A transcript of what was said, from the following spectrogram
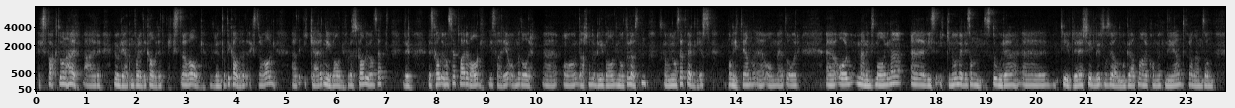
X-faktoren her er muligheten for det de kaller et ekstravalg. Og grunnen til at de kaller det et ekstravalg, er at det ikke er et nyvalg. For det skal uansett eller det skal uansett være valg i Sverige om et år. Og dersom det blir valg nå til høsten, skal man uansett velges på nytt igjen om et år. Og meningsmålingene viser ikke noen veldig sånn store, tydelige skiller. Sosialdemokratene har kommet ned fra den sånn Eh,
